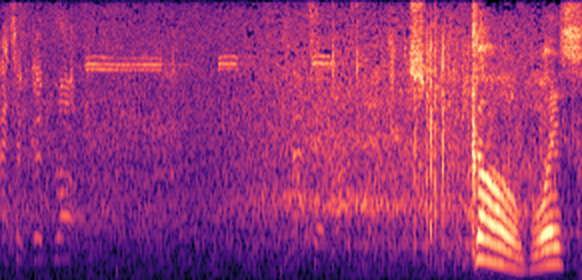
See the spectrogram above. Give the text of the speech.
That's a good block. And that's it, last minute. Go, boys.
